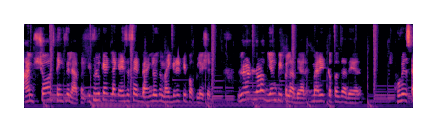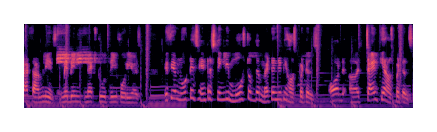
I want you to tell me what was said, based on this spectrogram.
I'm sure things will happen. If you look at, like as I said, Bangalore is a migratory population. A lot, lot of young people are there. Married couples are there who will start families maybe in next two, three, four years. If you have noticed, interestingly, most of the maternity hospitals or uh, child care hospitals,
